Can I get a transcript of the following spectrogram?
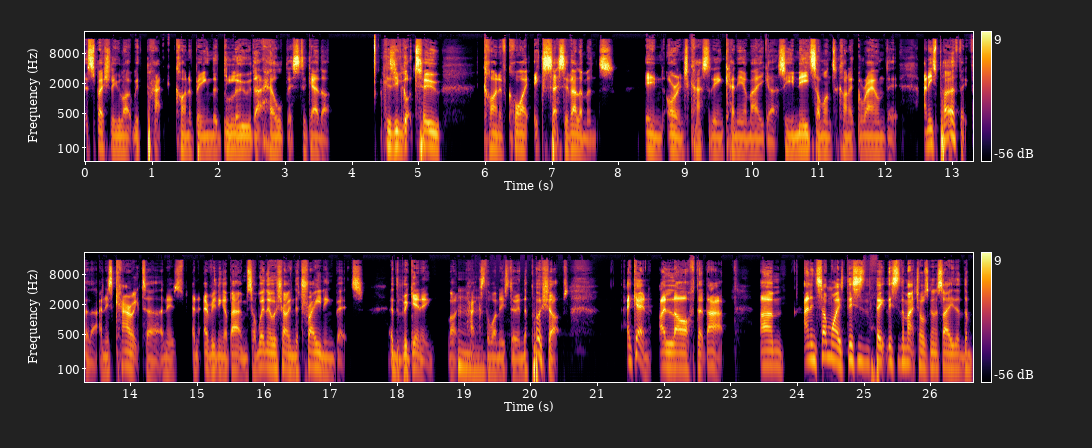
especially like with Pac kind of being the glue that held this together because you've got two kind of quite excessive elements in Orange Cassidy and Kenny Omega. So you need someone to kind of ground it. And he's perfect for that. And his character and his and everything about him. So when they were showing the training bits at the beginning, like Hmm. Pac's the one who's doing the push-ups. Again, I laughed at that. Um and in some ways, this is the thing. This is the match I was going to say that the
